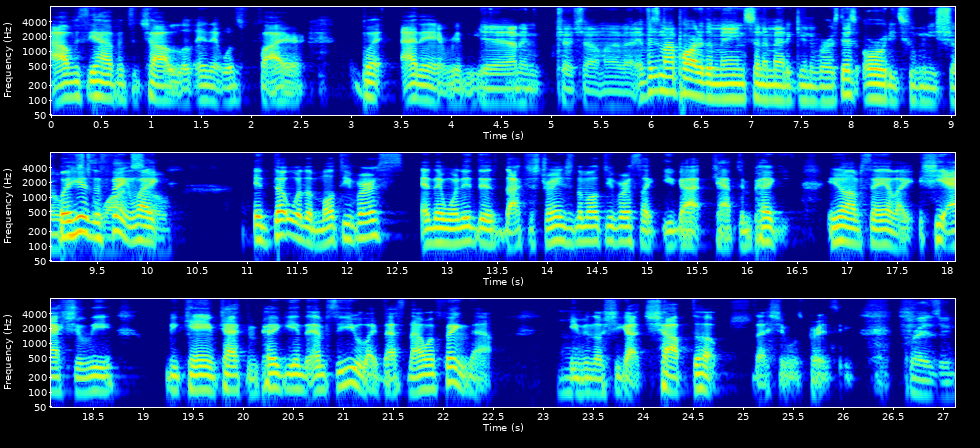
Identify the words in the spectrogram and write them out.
I obviously having T'Challa and it was fire, but I didn't really. Yeah, I didn't catch out none of that. If it's not part of the main cinematic universe, there's already too many shows. But here's the thing, like, so- it dealt with a multiverse, and then when it did Doctor Strange in the multiverse, like you got Captain Peggy. You know what I'm saying? Like she actually became Captain Peggy in the MCU. Like that's now a thing now. Mm, Even though she got chopped up, that shit was crazy. crazy.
